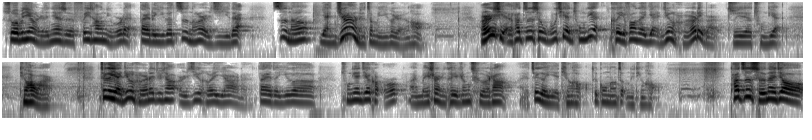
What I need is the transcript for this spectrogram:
说不定人家是非常牛的，戴着一个智能耳机的、智能眼镜的这么一个人哈。而且它支持无线充电，可以放在眼镜盒里边直接充电。挺好玩，这个眼镜盒呢，就像耳机盒一样的，带着一个充电接口，哎，没事儿你可以扔车上，哎，这个也挺好，这功能整的挺好。它支持呢叫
